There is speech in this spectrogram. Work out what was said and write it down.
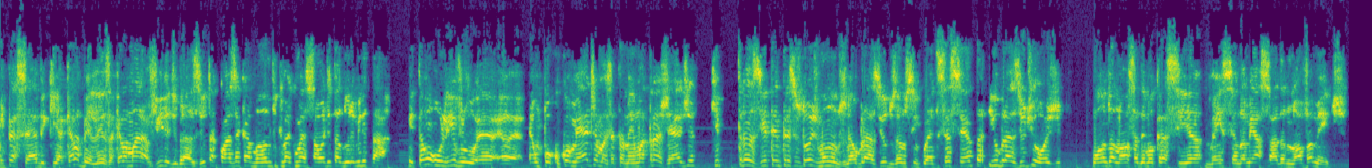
e percebe que aquela beleza, aquela maravilha de Brasil está quase acabando porque vai começar uma ditadura militar. Então o livro é, é, é, um pouco comédia, mas é também uma tragédia que transita entre esses dois mundos, né? o Brasil dos anos 50 e 60 e o Brasil de hoje, quando a nossa democracia vem sendo ameaçada novamente.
